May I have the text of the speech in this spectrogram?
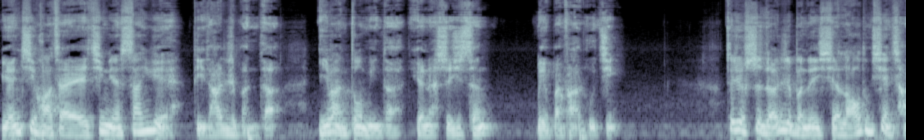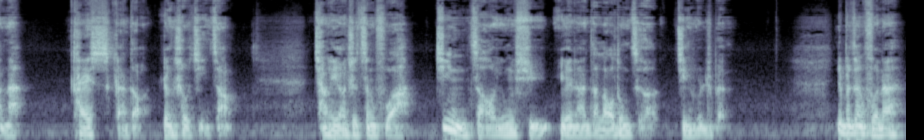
原计划在今年三月抵达日本的一万多名的越南实习生没有办法入境，这就使得日本的一些劳动现场呢开始感到人手紧张，强烈要求政府啊尽早允许越南的劳动者进入日本。日本政府呢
